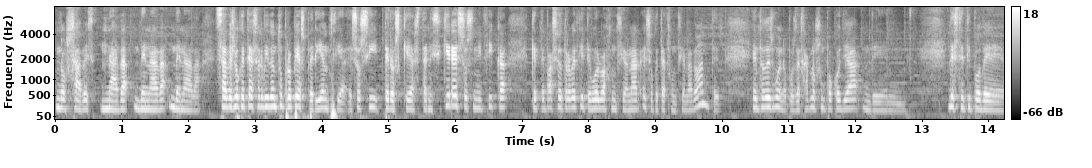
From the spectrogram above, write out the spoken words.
no sabes nada, de nada, de nada. Sabes lo que te ha servido en tu propia experiencia, eso sí, pero es que hasta ni siquiera eso significa que te pase otra vez y te vuelva a funcionar eso que te ha funcionado antes. Entonces, bueno, pues dejarnos un poco ya de, de este tipo de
